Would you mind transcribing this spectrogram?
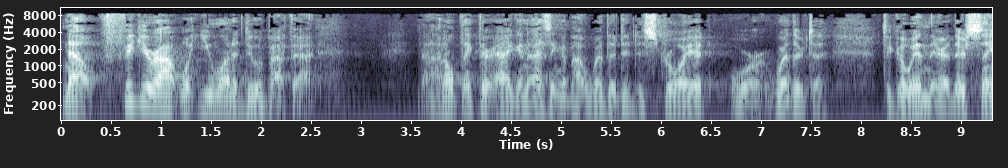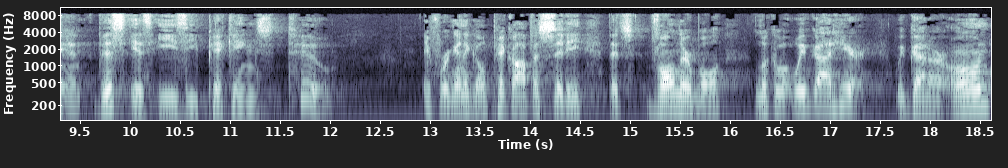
Now, figure out what you want to do about that. Now, I don't think they're agonizing about whether to destroy it or whether to, to go in there. They're saying, this is easy pickings too. If we're going to go pick off a city that's vulnerable, look at what we've got here. We've got our own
